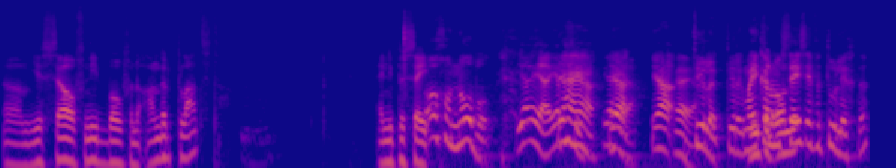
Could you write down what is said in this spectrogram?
ehm, jezelf niet boven de ander plaatst. En niet per se. Oh, gewoon nobel. Ja, ja, ja, Ja, ja, ja, ja, Ja, ja. tuurlijk, tuurlijk. Maar je kan hem nog steeds even toelichten.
